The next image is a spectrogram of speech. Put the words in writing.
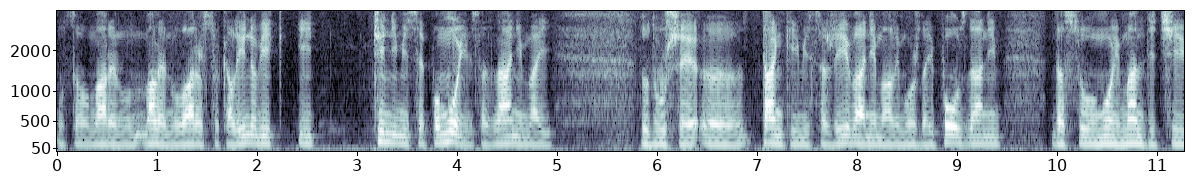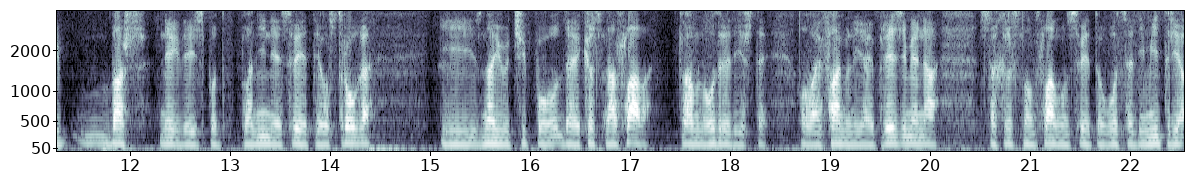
u to malenu, malenu Vararsu Kalinovik i čini mi se po mojim saznanjima i do duše e, tankim istraživanjima, ali možda i pouzdanim, da su moji mandići baš negde ispod planine Svete Ostroga i znajući po, da je krsna slava, glavno odredište ovaj familija i prezimena, sa krsnom slavom svetog oca Dimitrija,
